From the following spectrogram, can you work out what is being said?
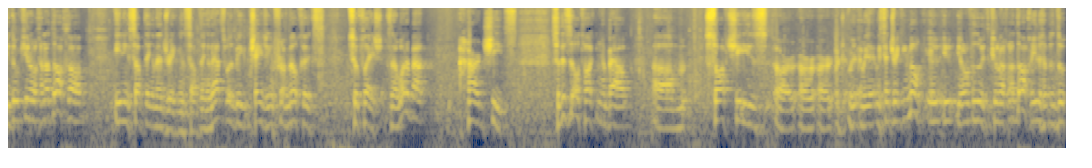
you do kinuach and eating something and then drinking something, and that's what would be changing from milchiks to fleishiks. Now, what about hard cheese? So this is all talking about um, soft cheese, or, or, or I mean, we said drinking milk. You, you, you don't have to do it and. You just have to do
